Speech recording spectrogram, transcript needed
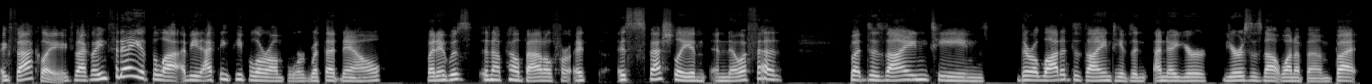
Exactly. Exactly. And today it's a lot. I mean, I think people are on board with that now, but it was an uphill battle for it, especially in, in no offense, but design teams. There are a lot of design teams, and I know your yours is not one of them, but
